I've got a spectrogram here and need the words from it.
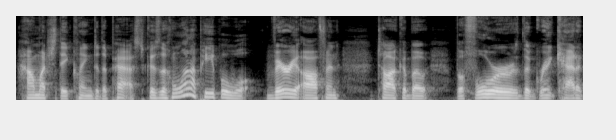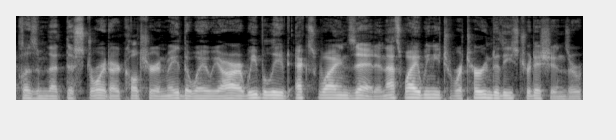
how much they cling to the past. Because the Huana people will very often talk about before the great cataclysm that destroyed our culture and made the way we are, we believed X, Y, and Z, and that's why we need to return to these traditions or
